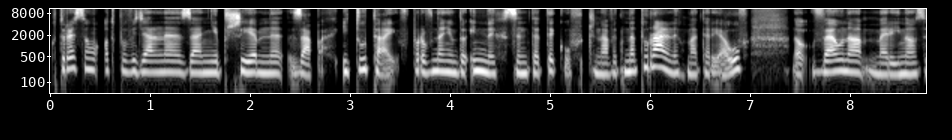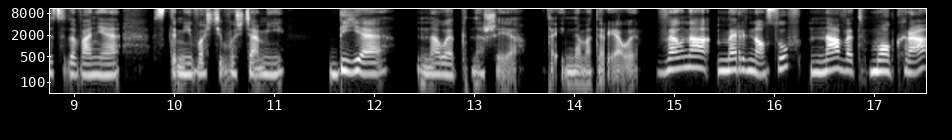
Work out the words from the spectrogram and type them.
które są odpowiedzialne za nieprzyjemny zapach. I tutaj, w porównaniu do innych syntetyków czy nawet naturalnych materiałów, no, wełna merino zdecydowanie z tymi właściwościami bije na łeb, na szyję te inne materiały. Wełna merynosów, nawet mokra,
